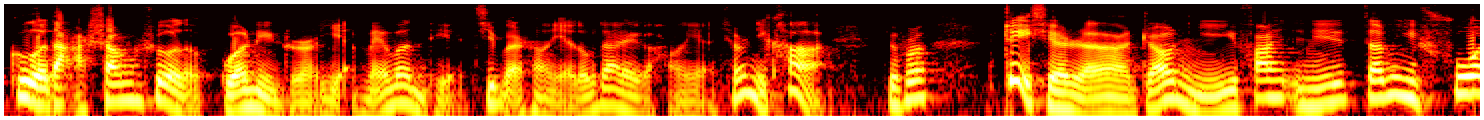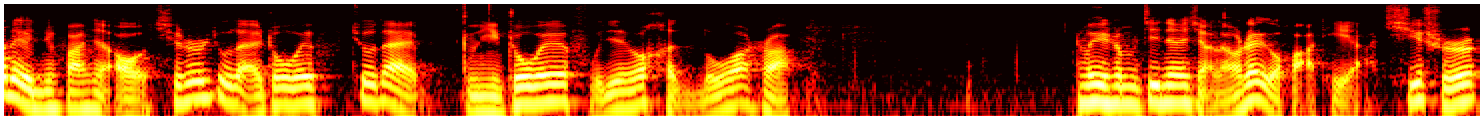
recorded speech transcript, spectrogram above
各大商社的管理职也没问题，基本上也都在这个行业。其实你看啊，就说这些人啊，只要你一发你咱们一说这个，你就发现哦，其实就在周围，就在你周围附近有很多，是吧？为什么今天想聊这个话题啊？其实，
